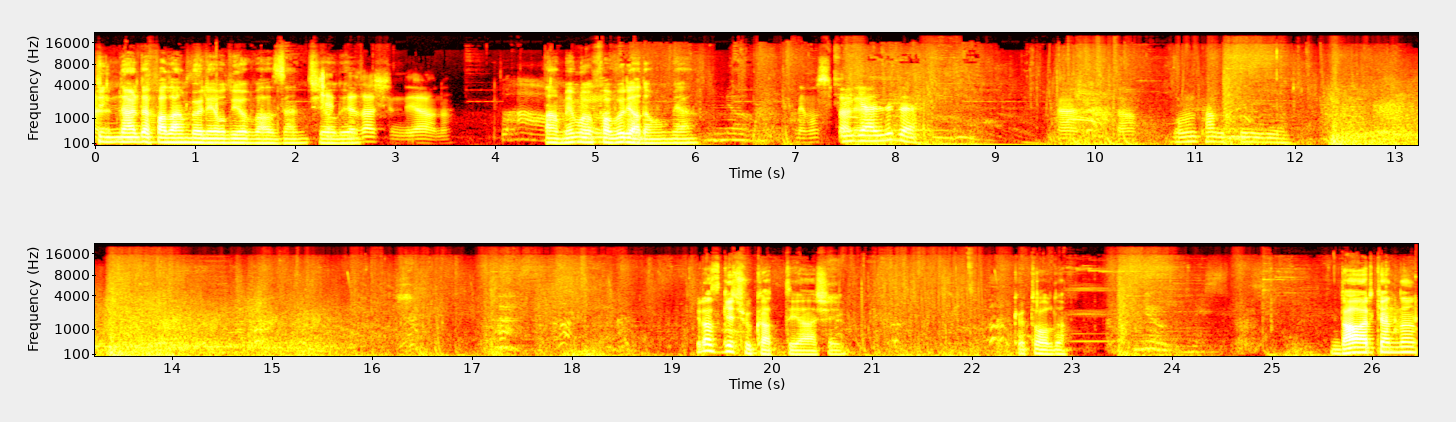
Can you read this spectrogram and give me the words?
mi? filmlerde falan böyle oluyor bazen şey Chat oluyor. yazar şimdi ya onu. Aa Memo favori adamım ya. Memo süper Şey ya. geldi de Ha, tamam. onun tam ismini bilmiyorum. Biraz geç hook attı ya şey. Kötü oldu. Daha erkenden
